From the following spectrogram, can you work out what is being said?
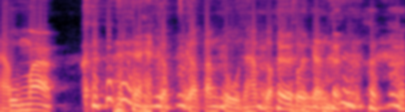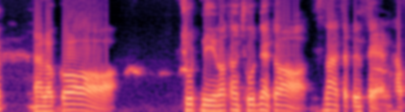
ครับ คุ้มมาก กับกับตำตูดนะครับกับชนกันอะแล้วก็ชุดนี้เนาะทั้งชุดเนี่ยก็น่าจะเป็นแสนครับ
